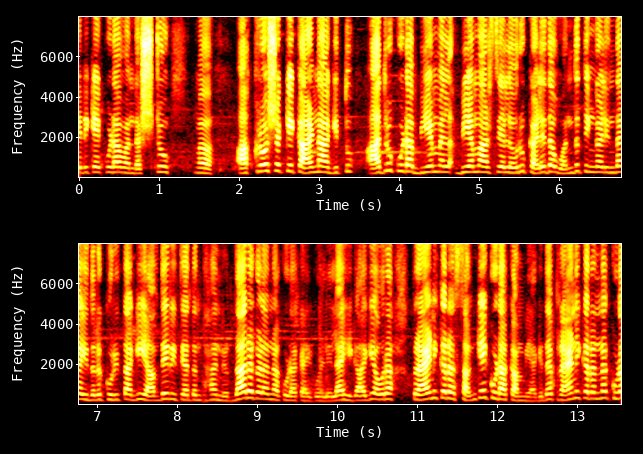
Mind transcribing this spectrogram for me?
ಏರಿಕೆ ಕೂಡ ಒಂದಷ್ಟು ಆಕ್ರೋಶಕ್ಕೆ ಕಾರಣ ಆಗಿತ್ತು. ಆದರೂ ಕೂಡ B M L B M R C L ಅವರು ಕಳೆದ ಒಂದು ತಿಂಗಳಿಂದ ಇದರ ಕುರಿತಾಗಿ ಯಾವುದೇ ರೀತಿಯಾದಂತಹ ನಿರ್ಧಾರಗಳನ್ನು ಕೂಡ ಕೈಗೊಳ್ಳಿಲ್ಲ. ಹೀಗಾಗಿ ಅವರ ಪ್ರಯಾಣಿಕರ ಸಂಖ್ಯೆ ಕೂಡ ಕಮ್ಮಿಯಾಗಿದೆ. ಪ್ರಯಾಣಿಕರನ್ನು ಕೂಡ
